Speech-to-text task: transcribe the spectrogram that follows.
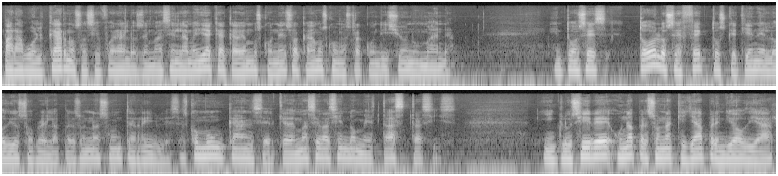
para volcarnos hacia fuera de los demás. En la medida que acabemos con eso, acabamos con nuestra condición humana. Entonces, todos los efectos que tiene el odio sobre la persona son terribles. Es como un cáncer que además se va haciendo metástasis. Inclusive una persona que ya aprendió a odiar,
